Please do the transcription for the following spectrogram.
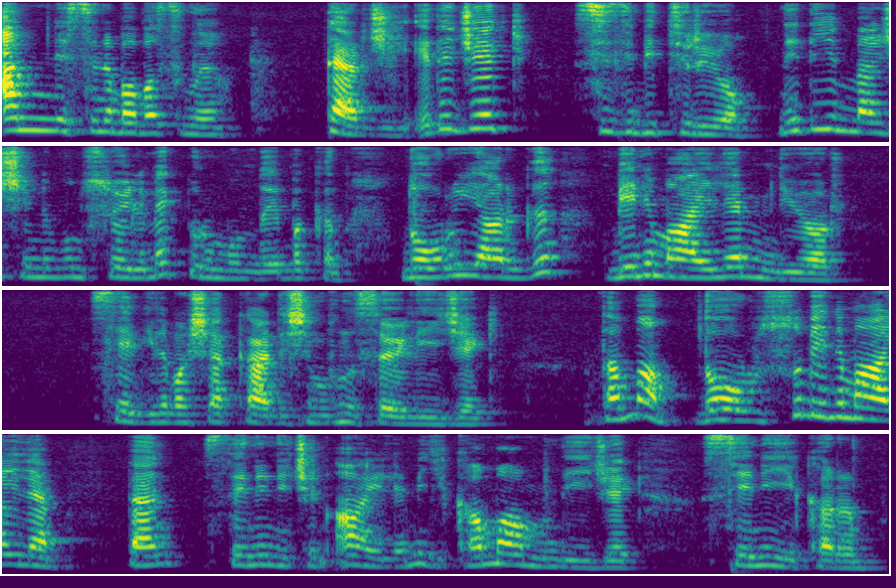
annesini babasını tercih edecek sizi bitiriyor. Ne diyeyim ben şimdi bunu söylemek durumundayım. Bakın doğru yargı benim ailem diyor. Sevgili Başak kardeşim bunu söyleyecek. Tamam doğrusu benim ailem. Ben senin için ailemi yıkamam diyecek. Seni yıkarım.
